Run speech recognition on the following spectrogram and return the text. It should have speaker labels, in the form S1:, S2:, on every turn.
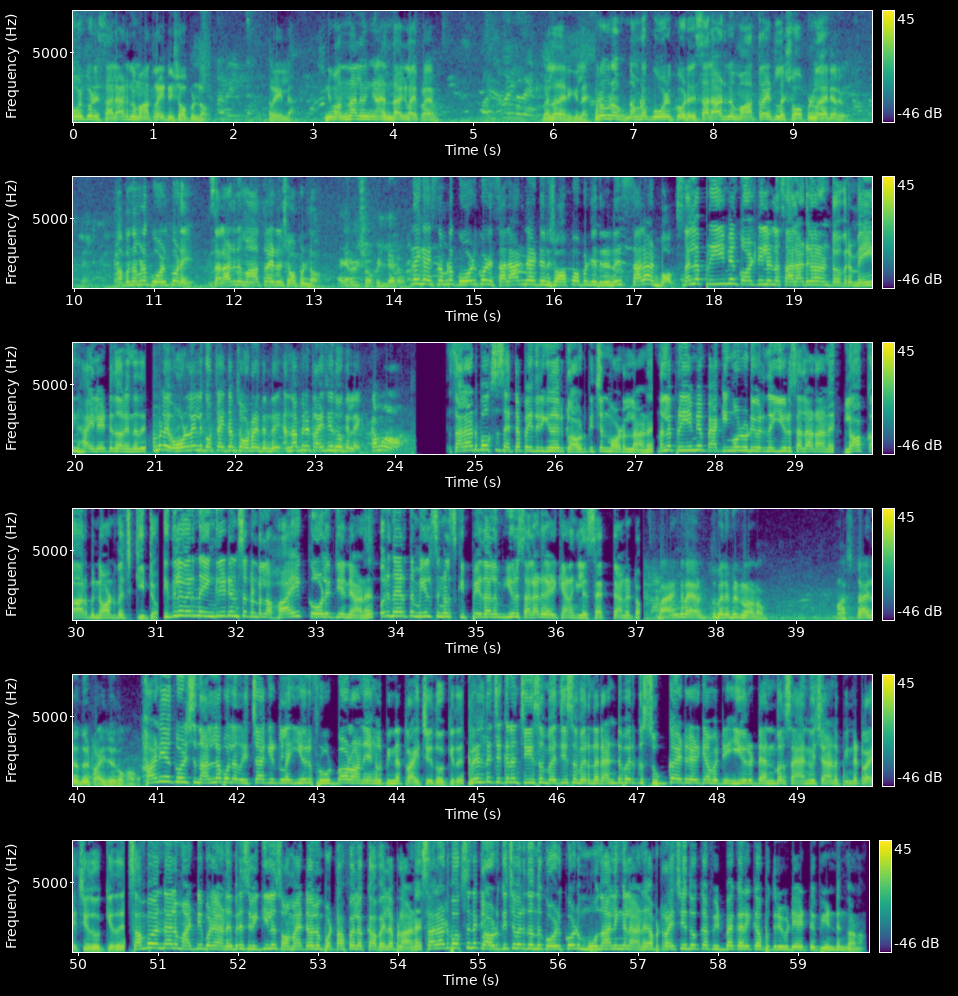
S1: കോഴിക്കോട് സലാഡിന് മാത്രമായിട്ട് ഷോപ്പ് ഉണ്ടോ അറിയില്ല. ഇനി വന്നാലും നിങ്ങൾ എന്താ അഭിപ്രായം? നല്ലതായിരിക്കും. അല്ലേ? ബ്രോ ബ്രോ നമ്മുടെ കോഴിക്കോട് സലാഡിന് മാത്രമായിട്ടുള്ള ഷോപ്പുള്ള കാര്യം അറിയോ? അപ്പൊ നമ്മുടെ കോഴിക്കോടേ സലാഡിന് മാത്രമായിട്ട് ഷോപ്പ് ഉണ്ടോ
S2: അങ്ങനെ ഒരു ഷോപ്പ് ഇല്ലല്ലോ.
S1: അതെ ഗൈസ് നമ്മുടെ കോഴിക്കോട് സലാഡിനായിട്ട് ഒരു ഷോപ്പ് ഓപ്പൺ ചെയ്തിട്ടുണ്ട്. സലാഡ് ബോക്സ്
S3: നല്ല പ്രീമിയം ക്വാളിറ്റിയിലുള്ള സലാഡുകളാണ് കേട്ടോ അവരുടെ മെയിൻ ഹൈലൈറ്റ് എന്ന് പറയുന്നത്.
S1: നമ്മൾ ഓൺലൈനിൽ കുറച്ച് ഐറ്റംസ് ഓർഡർ ചെയ്തിട്ടുണ്ട്. എന്നാ പിന്നെ ട്രൈ ചെയ്ത് നോക്കല്ലേ? കമാ
S3: സലാഡ് ബോക്സ് സെറ്റപ്പ് ചെയ്തിരിക്കുന്ന ഒരു ക്ലൗഡ് കിച്ചൺ മോഡലാണ് നല്ല പ്രീമിയം പാക്കിങ്ങോടുകൂടി വരുന്ന ഈ ഒരു സലാഡാണ് low carb non veg keto ഇതിൽ വരുന്ന ഇൻഗ്രീഡിയൻസ് ഒക്കെ ഉണ്ടല്ലോ ഹൈ ക്വാളിറ്റി തന്നെയാണ്. ഒരു നേരത്തെ മീൽസ് നിങ്ങൾ സ്കിപ്പ് ചെയ്താലും ഈ ഒരു സലാഡ് കഴിക്കുകയാണെങ്കിൽ സെറ്റ് ആണ് കേട്ടോ
S1: ഭയങ്കര ഹെൽത്ത് ബെനിഫിറ്റ് ഉള്ളതാണോ? മസ്റ്റ് ആയിട്ട് ഇത് ട്രൈ ചെയ്ത് നോക്കാം.
S3: ഹണിയൊക്കെ ഒഴിച്ച് നല്ലപോലെ റിച്ച് ആക്കിയിട്ടുള്ള ഈ ഒരു ഫ്രൂട്ട് ബൗൾ ആണ് ഞങ്ങൾ പിന്നെ ട്രൈ ചെയ്ത് നോക്കിയത്. ഗ്രിൽഡ് ചിക്കനും ചീസും വെജീസും വരുന്ന രണ്ടുപേർക്ക് സുഖമായിട്ട് കഴിക്കാൻ പറ്റിയ ഈ ഒരു ഡെൻവർ സാൻഡ്വിച്ച് ആണ് പിന്നെ ട്രൈ ചെയ്ത് നോക്കിയത്. സംഭവം എന്തായാലും അടിപൊളിയാണ്. ഇവർ സ്വിഗ്ഗിയിലും സൊമാറ്റോയിലും പൊട്ടാഫോയിലും ഒക്കെ അവൈലബിൾ ആണ്. സലാഡ് ബോക്സിന്റെ ക്ലൗഡ് കിച്ച് വരുന്നത് കോഴിക്കോട് മൂന്നാലിങ്കലാണ്. അപ്പൊ ട്രൈ ചെയ്ത് നോക്കുക ഫീഡ്ബാക്ക് അറിയിക്കുക. പുതിയൊരു വീഡിയോ ആയിട്ട് വീണ്ടും കാണാം.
